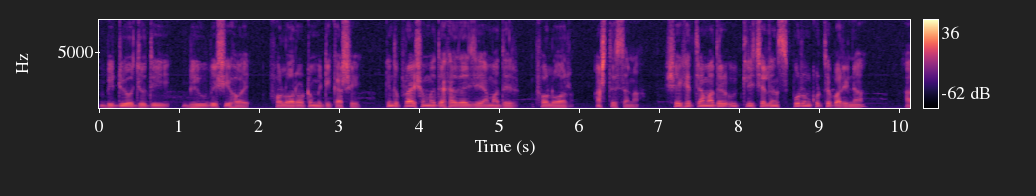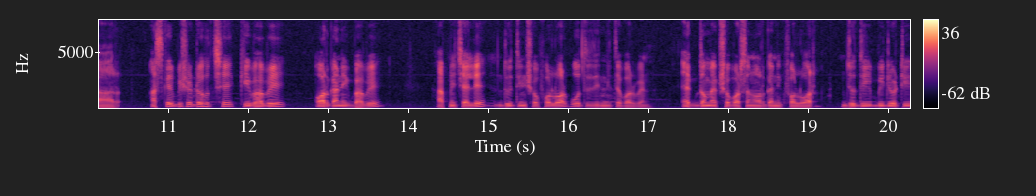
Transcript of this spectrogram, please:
ভিডিও যদি ভিউ বেশি হয় ফলোয়ার অটোমেটিক আসে। কিন্তু প্রায় সময় দেখা যায় যে আমাদের ফলোয়ার আসতেছে না। সেই ক্ষেত্রে আমাদের উইকলি চ্যালেঞ্জ পূরণ করতে পারি না। আর আজকের বিষয়টা হচ্ছে কীভাবে অর্গানিকভাবে আপনি চাইলে দুই তিনশো ফলোয়ার প্রতিদিন নিতে পারবেন। একদম একশো পার্সেন্ট অর্গানিক ফলোয়ার যদি ভিডিওটি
